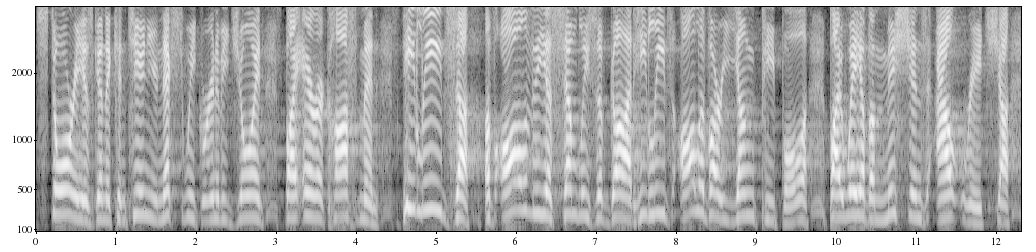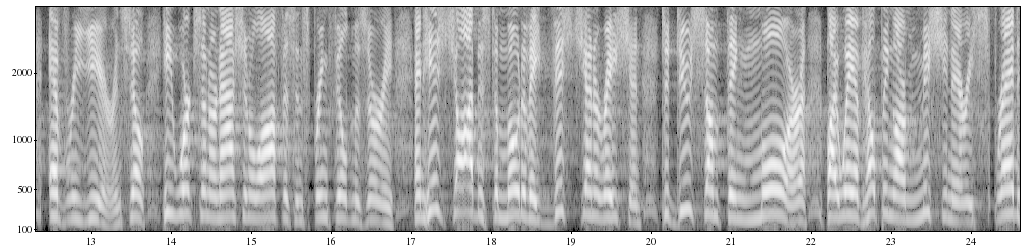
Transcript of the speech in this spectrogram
story is going to continue. Next week, we're going to be joined by Eric Hoffman. He leads, uh, of all of the assemblies of God, he leads all of our young people by way of a missions outreach uh, every year. And so he works in our national office in Springfield, Missouri. And his job is to motivate this generation to do something more by way of helping our missionaries spread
